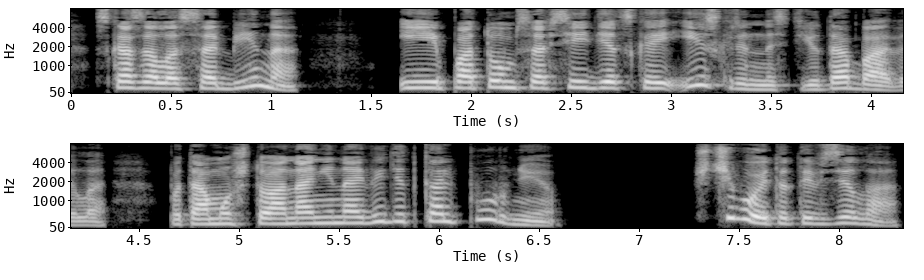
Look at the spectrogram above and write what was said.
— сказала Сабина, и потом со всей детской искренностью добавила, потому что она ненавидит Кальпурнию. «С чего это ты взяла?»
